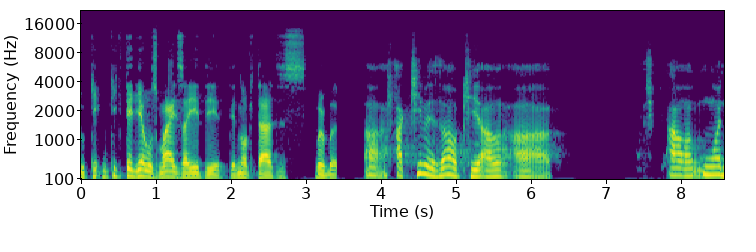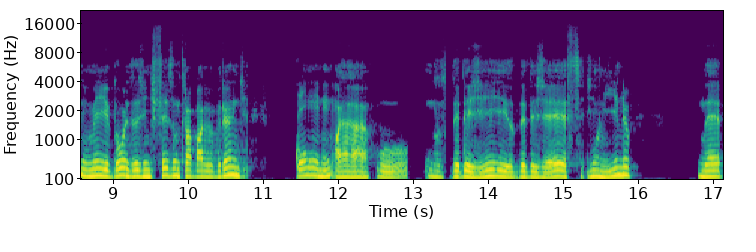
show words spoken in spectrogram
o que, o que teríamos mais aí de, de novidades urbanas? Ah, aqui no há, há, um ano e meio, dois, a gente fez um trabalho grande com uh, o, os DDGs, DDGS de milho, né?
